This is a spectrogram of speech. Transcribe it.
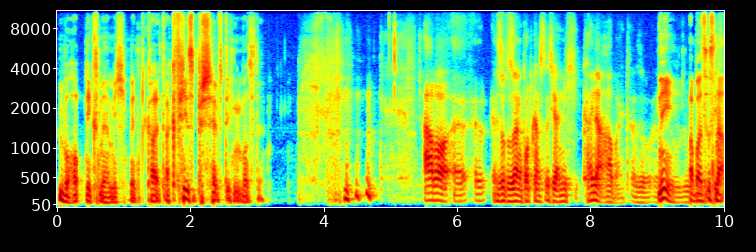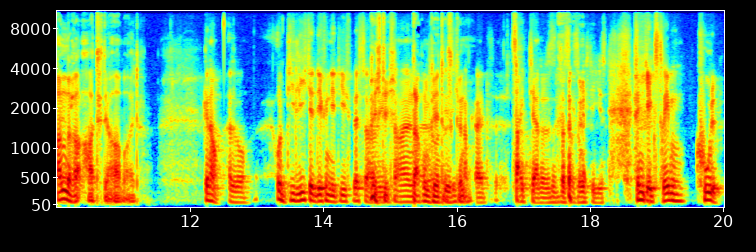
überhaupt nichts mehr mich mit Kaltakquise beschäftigen musste. Aber äh, sozusagen Podcast ist ja nicht keine Arbeit. Also, nee, du, du, aber es ist eine andere Art der Arbeit. Genau, also und die liegt ja definitiv besser. Richtig, Zahlen, darum geht es. Genau. Zeigt ja, dass, dass das richtig ist. Finde ich extrem cool.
